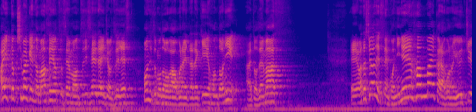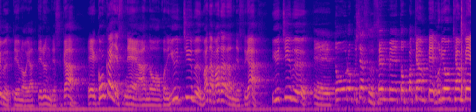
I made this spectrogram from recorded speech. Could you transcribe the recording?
はい、徳島県の慢性腰痛専門辻生体長辻です。本日も動画をご覧いただき、本当にありがとうございます。えー私はですね、こう2年半前からこの YouTube っていうのをやってるんですが、えー今回ですね、あの、この YouTube まだまだなんですが、YouTube、えー登録者数1000名突破キャンペーン、無料キャンペ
